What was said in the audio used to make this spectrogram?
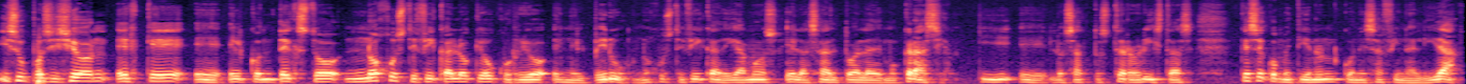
y su posición es que el contexto no justifica lo que ocurrió en el Perú, no justifica, digamos, el asalto a la democracia y eh, los actos terroristas que se cometieron con esa finalidad.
